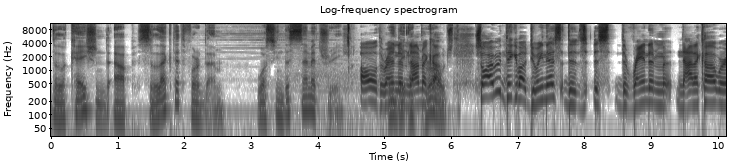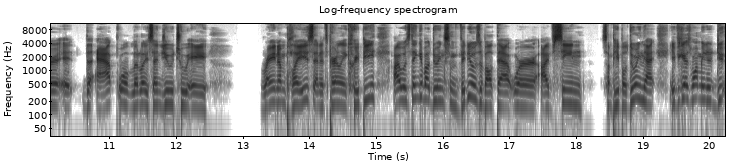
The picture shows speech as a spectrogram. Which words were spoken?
The location the app selected for them was in the cemetery. Oh, the Randonautica. So I would think about doing this. This, this the random Nautica, where it, the app will literally send you to a random place, and it's apparently creepy. I was thinking about doing some videos about that, where I've seen some people doing that. If you guys want me to do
